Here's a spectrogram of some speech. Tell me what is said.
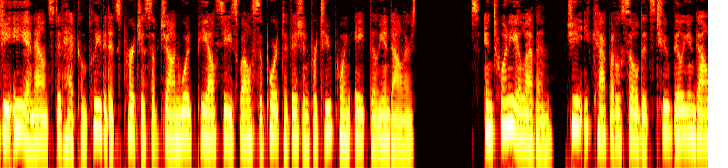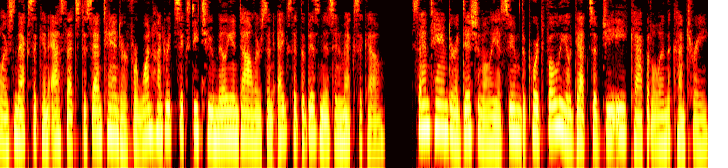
GE announced it had completed its purchase of John Wood plc's well support division for $2.8 billion. In 2011, GE Capital sold its $2 billion Mexican assets to Santander for $162 million and exit the business in Mexico. Santander additionally assumed the portfolio debts of GE Capital in the country.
